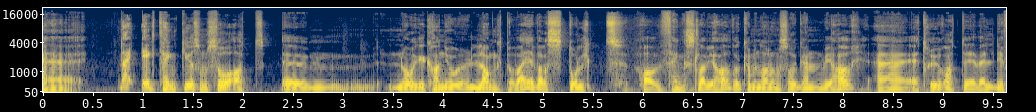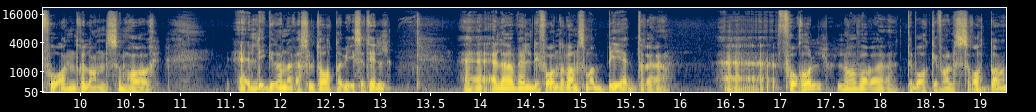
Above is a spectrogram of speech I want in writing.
Eh, nei, jeg tenker jo som så at eh, Norge kan jo langt på vei være stolt av fengsla vi har, og kriminalomsorgen vi har. Uh, jeg tror at det er veldig få andre land som har uh, lignende resultater å vise til. Eh, eller veldig få andre land som har bedre eh, forhold, lavere tilbakefallsrater.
